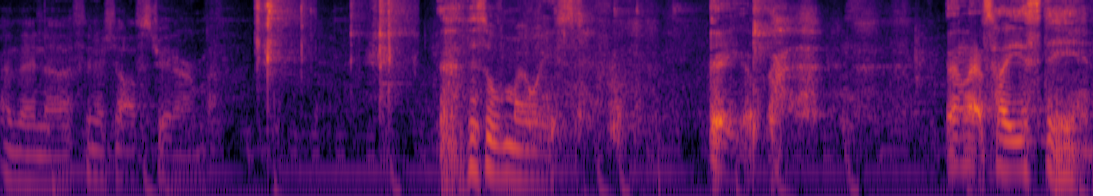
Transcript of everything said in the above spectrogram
and then uh, finish off straight arm. This over my waist. There you go. And that's how you stay in.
